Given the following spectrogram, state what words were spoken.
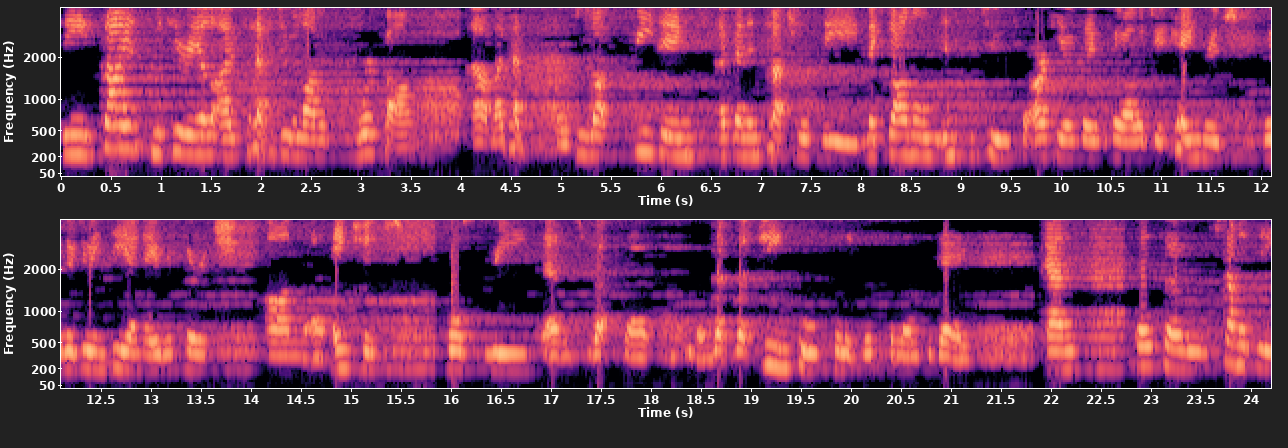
The science material I've had to do a lot of work on. Um, I've had to do lots of reading. I've been in touch with the McDonald Institute for Archaeozoology at Cambridge, where they're doing DNA research on uh, ancient horse breeds and what, uh, you know, what, what gene pools still exist in them today. And also some of the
